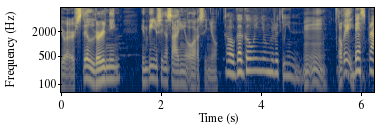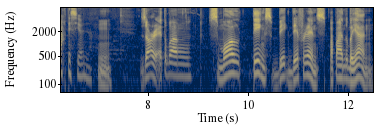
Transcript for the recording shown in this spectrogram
you're still learning, hindi nyo sinasayang yung oras ninyo. Oh, gagawin yung routine. Mm-mm. Okay. Best practice yun. Mm. Zar, eto bang small things, big difference? Paano ba yan?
